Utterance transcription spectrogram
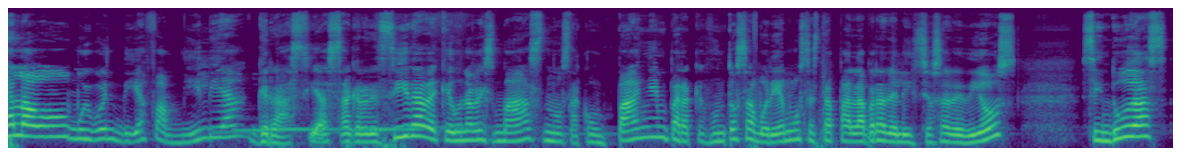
Hello, muy buen día familia. Gracias. Agradecida de que una vez más nos acompañen para que juntos saboreemos esta palabra deliciosa de Dios. Sin dudas,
